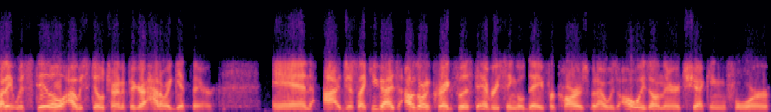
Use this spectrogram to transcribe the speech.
but it was still I was still trying to figure out how do I get there. And I just like you guys, I was on Craigslist every single day for cars, but I was always on there checking for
